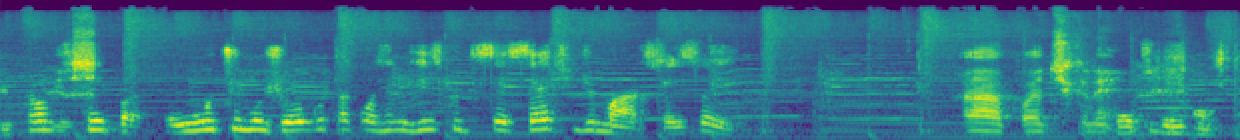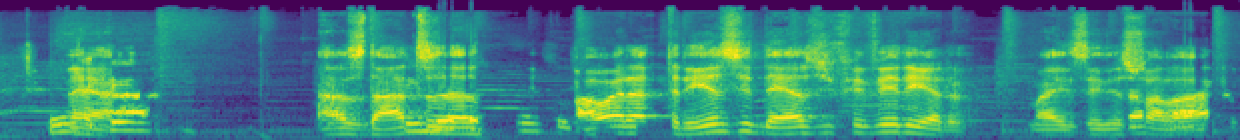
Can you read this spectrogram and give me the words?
Então, isso. desculpa, o último jogo tá correndo risco de ser 7 de março, é isso aí. Ah, pode crer. 7 de março. Tem, É, tem- As datas muita a coisa. principal era 13 e 10 de fevereiro, mas eles Aham. falaram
